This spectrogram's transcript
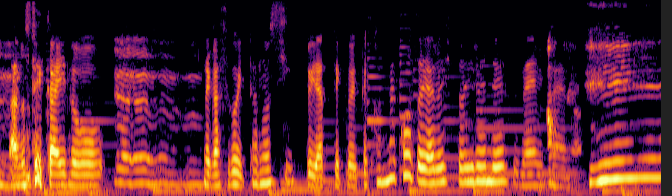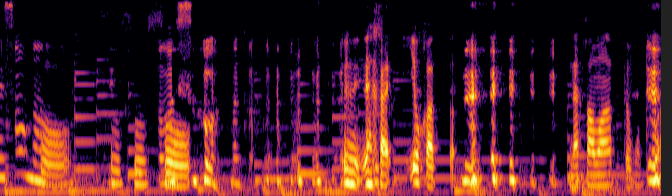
うん。あの世界の。うんうんうんうん。だからすごい楽しくやってくれてこんなことやる人いるんですねみたいな。へえそうなんだ。そう。そうそうそう。なんか。うんなんかよかった。仲間って思った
